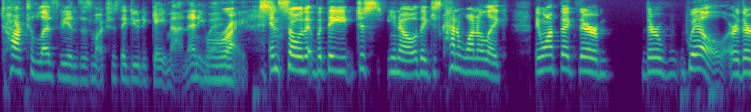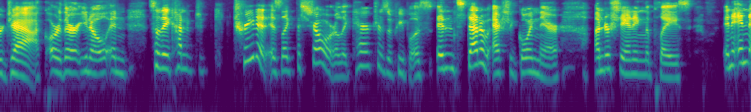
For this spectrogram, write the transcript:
talk to lesbians as much as they do to gay men anyway. right And so that but they just, you know, they just kind of want to like they want like their their will or their jack or their, you know, and so they kind of t- treat it as like the show or like characters of people It's- instead of actually going there, understanding the place and, and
